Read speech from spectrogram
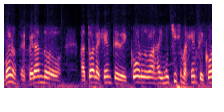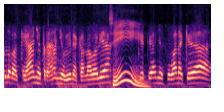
bueno, esperando a toda la gente de Córdoba, hay muchísima gente de Córdoba que año tras año viene a carnavalear Sí. que este año se van a quedar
